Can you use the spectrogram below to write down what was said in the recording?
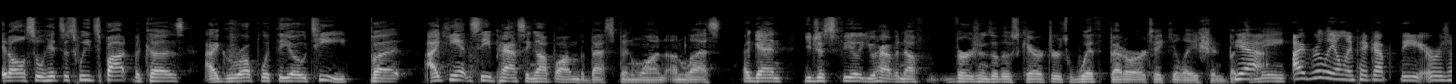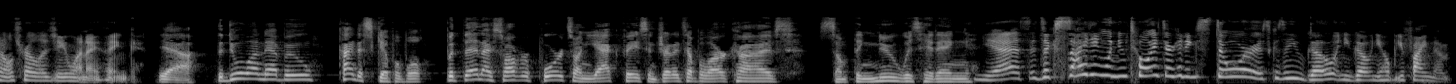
it also hits a sweet spot because I grew up with the OT, but I can't see passing up on the Bespin one unless, again, you just feel you have enough versions of those characters with better articulation. But yeah, to me, I'd really only pick up the original trilogy one, I think. yeah. The duel on Naboo, kinda skippable. But then I saw reports on Yakface and Jedi Temple Archives. Something new was hitting. Yes, it's exciting when new toys are hitting stores because then you go and you go and you hope you find them.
